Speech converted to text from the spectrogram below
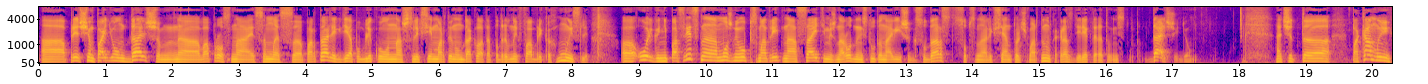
А, Прежде чем пойдем дальше, э, вопрос на СМС-портале, где опубликован наш с Алексеем Мартыновым доклад о подрывных фабриках мысли. Э, Ольга, непосредственно можно его посмотреть на сайте Международного института новейших государств. Собственно, Алексей Анатольевич Мартынов как раз директор этого института. Дальше идем. Значит, э, пока мы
